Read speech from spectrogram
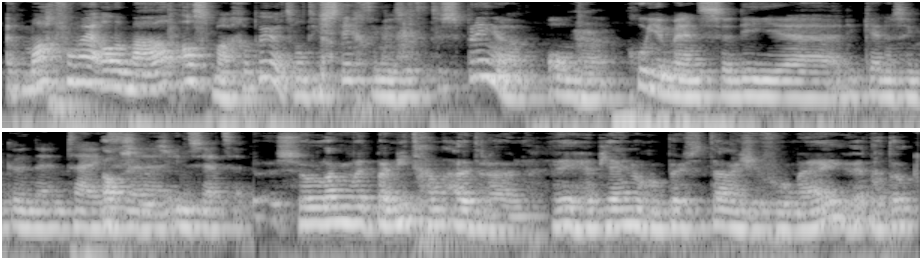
Het mag voor mij allemaal als het maar gebeurt. Want die stichtingen zitten te springen om goede mensen die, uh, die kennis en kunde en tijd uh, inzetten. Zolang we het maar niet gaan uitruilen. Hey, heb jij nog een percentage voor mij? Hè, dat, ook,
